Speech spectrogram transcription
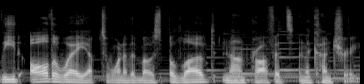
lead all the way up to one of the most beloved nonprofits in the country.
